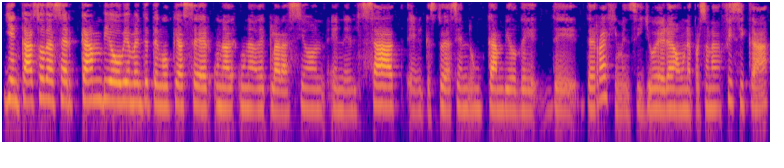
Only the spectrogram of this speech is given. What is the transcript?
Y en caso de hacer cambio, obviamente tengo que hacer una, una declaración en el SAT en el que estoy haciendo un cambio de, de, régimen. Si yo era una persona física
